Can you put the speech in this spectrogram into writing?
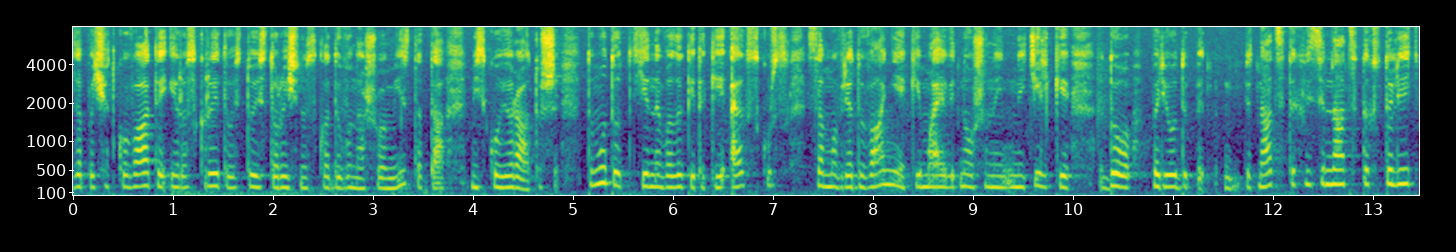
започаткувати і розкрити ось ту історичну складову нашого міста та міської ратуші. Тому тут є невеликий такий екскурс самоврядування, який має відношення не тільки до періоду 15-18 століть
